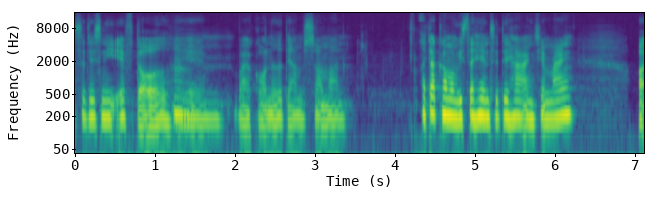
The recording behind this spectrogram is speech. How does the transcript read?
så det er sådan i efteråret, mm. øh, hvor jeg går ned der om sommeren. Og der kommer vi så hen til det her arrangement, og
